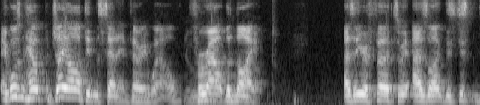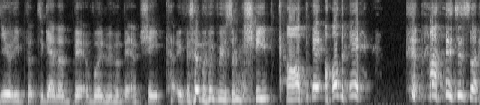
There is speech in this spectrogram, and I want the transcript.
it wasn't help. Jr. didn't sell it very well No. throughout the night. as he referred to it as like this just newly put together bit of wood with a bit of cheap with some cheap carpet on it. it's just like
